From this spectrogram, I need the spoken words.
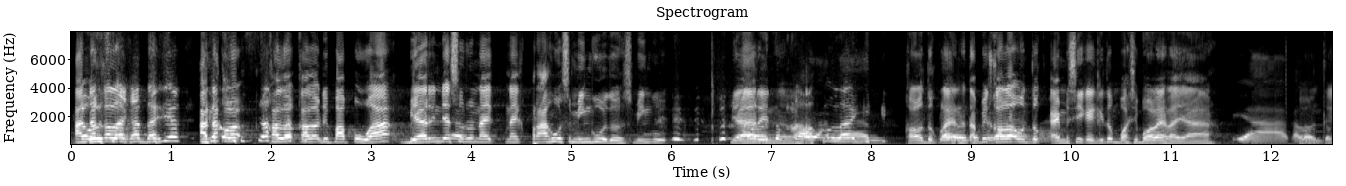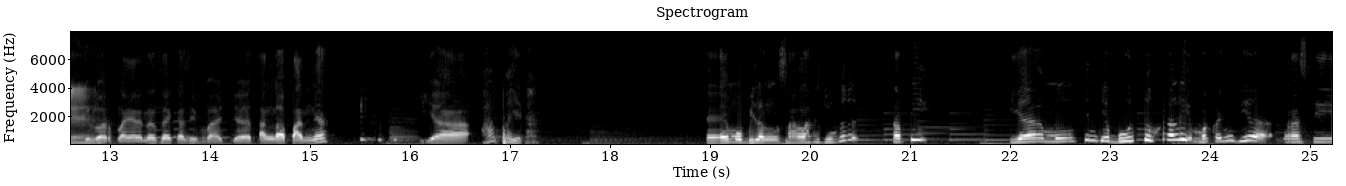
Anda Anda kalau katanya. Anda nggak kalau usah. kalau kalau di Papua biarin dia suruh naik naik perahu seminggu tuh, seminggu. Biarin. Kalau untuk lagi. Kalau untuk pelayanan, tapi untuk kalau pelayanan. untuk MC kayak gitu masih boleh lah ya. Ya kalau untuk Oke. di luar pelayanan saya kasih budget. Tanggapannya ya apa ya? Saya mau bilang salah juga, tapi ya mungkin dia butuh kali, makanya dia ngasih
